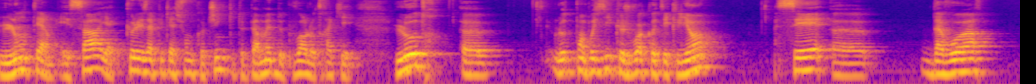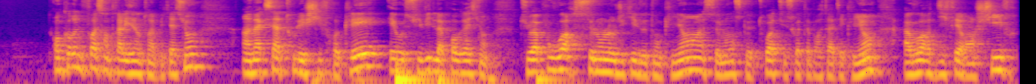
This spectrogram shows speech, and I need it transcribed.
long terme. Et ça, il n'y a que les applications de coaching qui te permettent de pouvoir le traquer. L'autre euh, l'autre point positif que je vois côté client, c'est euh, d'avoir, encore une fois, centralisé dans ton application, un accès à tous les chiffres clés et au suivi de la progression. Tu vas pouvoir, selon l'objectif de ton client et selon ce que toi tu souhaites apporter à tes clients, avoir différents chiffres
